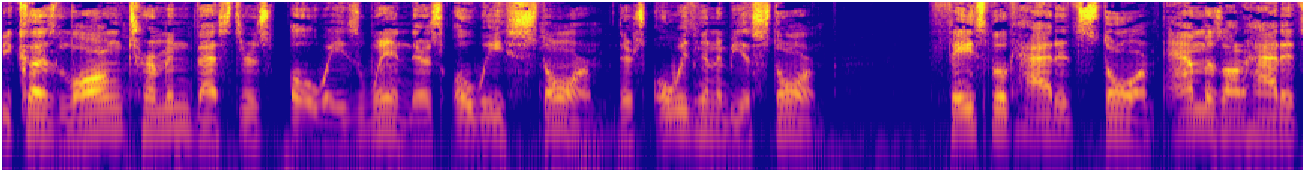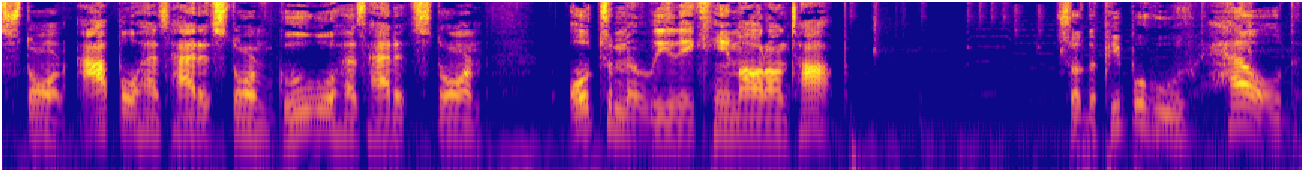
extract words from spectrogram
Because long term investors always win. There's always storm. There's always going to be a storm. Facebook had its storm. Amazon had its storm. Apple has had its storm. Google has had its storm. Ultimately, they came out on top. So the people who held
